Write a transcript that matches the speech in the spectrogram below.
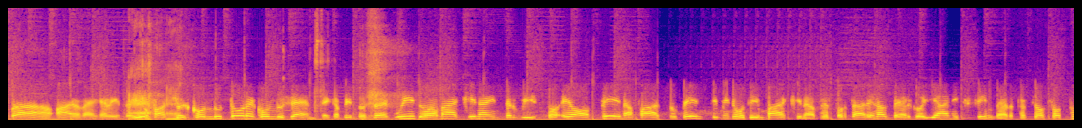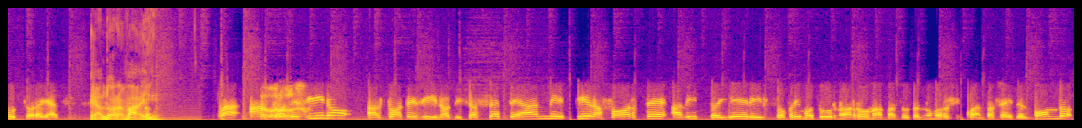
Bravo, ah, vabbè, capito. Io faccio il conduttore conducente, capito? Cioè guido la macchina, intervisto e ho appena fatto 20 minuti in macchina per portare in albergo Yannick Sinner, perciò so tutto, ragazzi. E allora vai. Alto Atesino, Alto Atesino, 17 anni, tira forte, ha vinto ieri il suo primo turno a Roma, ha battuto il numero 56 del mondo,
